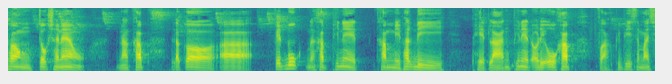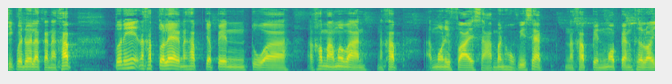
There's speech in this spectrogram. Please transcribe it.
ช่องจ๊กชาแนล นะครับ แล้วก็เฟซบุ๊กนะครับพิเนตคำมีพักดีเพจร้านพิเนตออดิโอครับฝากพี่ๆสมาชิกไว้ด้วยแล้วกันนะครับ ตัวนี้นะครับตัวแรกนะครับจะเป็นตัวเข้ามาเมื่อวานนะครับโมดิฟาย3,600 VZ นะครับเป็นหม้อแปลงเทอร์ลอย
